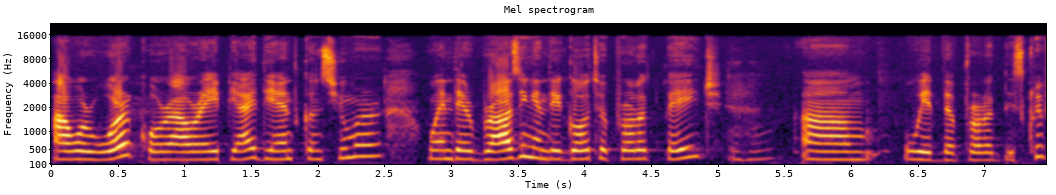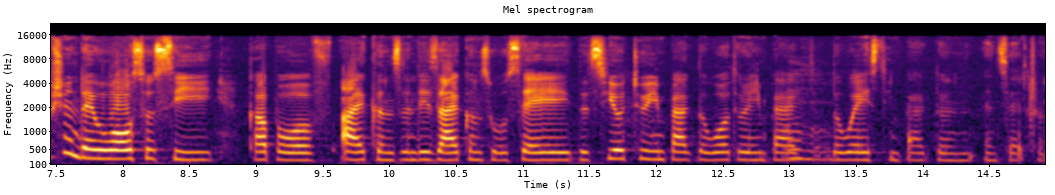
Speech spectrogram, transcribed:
our work or our API, the end consumer, when they're browsing and they go to a product page, Mhm. um, with the product description, they will also see a couple of icons, and these icons will say the CO2 impact, the water impact, Mhm. the waste impact, and etc.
